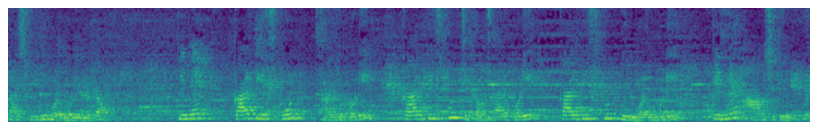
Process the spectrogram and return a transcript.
കാശ്മീരി മുളക് പൊടിയാണ് കേട്ടോ. പിന്നെ കാൽ ടീസ്പൂൺ മഞ്ഞൾപ്പൊടി കാൽ ടീസ്പൂൺ ചിക്കൻ മസാലപ്പൊടി കാൽ ടീസ്പൂൺ കുരുമുളക് പൊടി പിന്നെ ആവശ്യത്തിന് ഉപ്പ്.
